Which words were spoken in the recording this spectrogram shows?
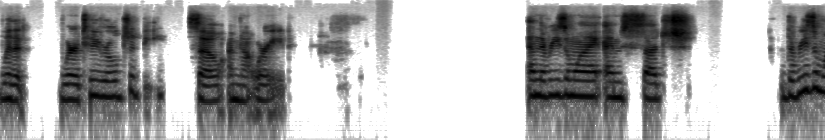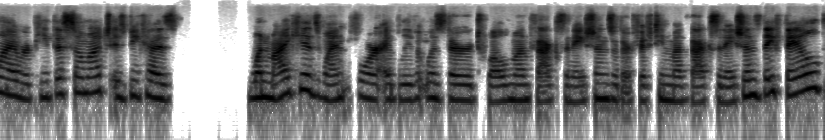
with it where a two year old should be. So I'm not worried. And the reason why I'm such the reason why I repeat this so much is because when my kids went for, I believe it was their 12 month vaccinations or their 15 month vaccinations, they failed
